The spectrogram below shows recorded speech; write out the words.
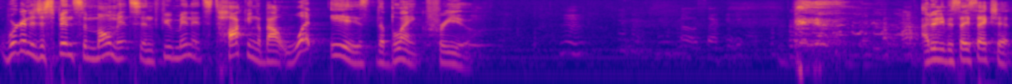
we're going to just spend some moments in a few minutes talking about what is the blank for you. I didn't even say sex yet.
